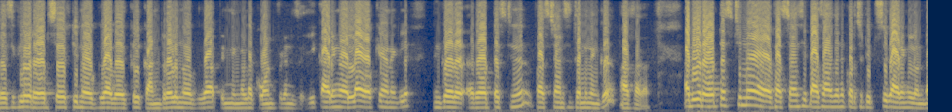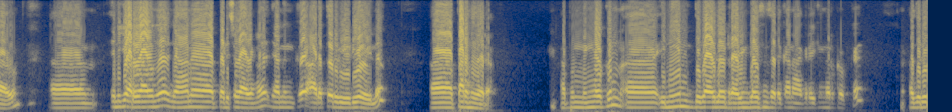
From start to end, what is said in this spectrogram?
ബേസിക്കലി റോഡ് സേഫ്റ്റി നോക്കുക വെഹിക്കിൾ കൺട്രോൾ നോക്കുക പിന്നെ നിങ്ങളുടെ കോൺഫിഡൻസ് ഈ കാര്യങ്ങളെല്ലാം ഓക്കെ ആണെങ്കിൽ നിങ്ങൾക്ക് റോഡ് ടെസ്റ്റിന് ഫസ്റ്റ് ചാൻസിൽ തന്നെ നിങ്ങൾക്ക് പാസ്സാകാം അപ്പൊ ഈ റോഡ് ടെസ്റ്റിന് ഫസ്റ്റ് ചാൻസിൽ പാസ്സാകുന്നതിന് കുറച്ച് ടിപ്സ് കാര്യങ്ങൾ ഉണ്ടാകും. എനിക്കറിയാവുന്നത് ഞാൻ പഠിച്ച കാര്യങ്ങൾ ഞാൻ നിങ്ങൾക്ക് അടുത്തൊരു വീഡിയോയിൽ പറഞ്ഞു തരാം. അപ്പം നിങ്ങൾക്കും ഇനിയും ദുബായിലെ ഡ്രൈവിംഗ് ലൈസൻസ് എടുക്കാൻ ആഗ്രഹിക്കുന്നവർക്കൊക്കെ അതൊരു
